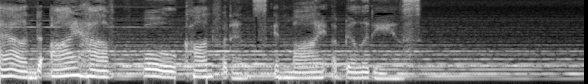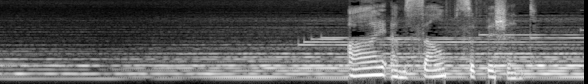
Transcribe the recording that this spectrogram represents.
and I have full confidence in my abilities. I am self sufficient.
